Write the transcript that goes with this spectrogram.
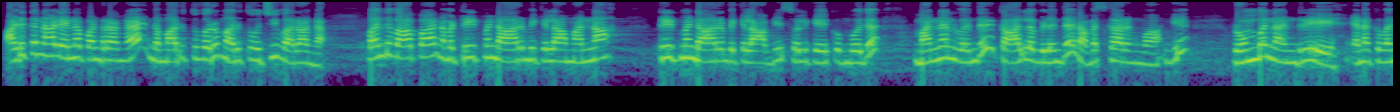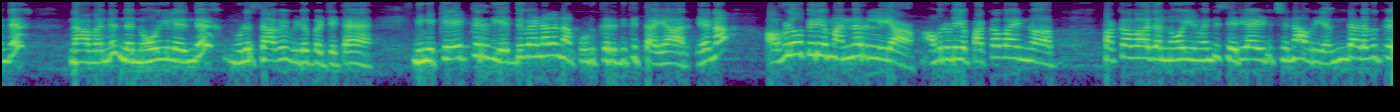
அடுத்த நாள் என்ன பண்றாங்க? இந்த மருத்துவரும் மருத்துவச்சியும் வராங்க. வந்து வாப்பா நம்ம ட்ரீட்மெண்ட் ஆரம்பிக்கலாம் மன்னா. ட்ரீட்மெண்ட் ஆரம்பிக்கலாம் அப்படின்னு சொல்லி கேட்கும்போது மன்னன் வந்து காலில் விழுந்து நமஸ்காரம் வாங்கி ரொம்ப நன்றி. எனக்கு வந்து நான் வந்து இந்த நோயிலேருந்து முழுசாவே விடுபட்டுட்டேன். நீங்க கேட்கறது எது வேணாலும் நான் கொடுக்கறதுக்கு தயார். ஏன்னா அவ்வளோ பெரிய மன்னர் இல்லையா? அவருடைய பக்கவாய் நோ- பக்கவாத நோய் வந்து சரியாயிடுச்சுன்னா அவர் எந்த அளவுக்கு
